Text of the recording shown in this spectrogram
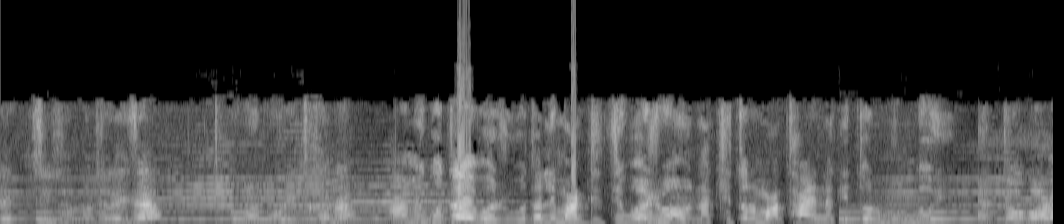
দেখছিস, অন্য জায়গায় যা, আমার পরীক্ষা না। আমি কোথায় বসবো? তাহলে মাটিতে বসবো? নাকি তোর মাথায়? নাকি তোর মুন্ডুই? এত বড়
